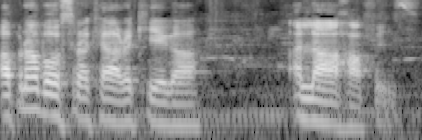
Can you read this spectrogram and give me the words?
अपना बहुत सारा ख्याल रखिएगा। अल्लाह हाफिज़।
